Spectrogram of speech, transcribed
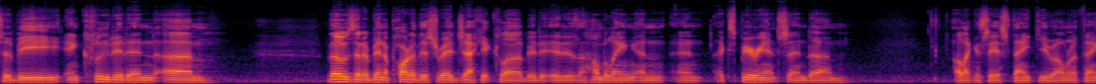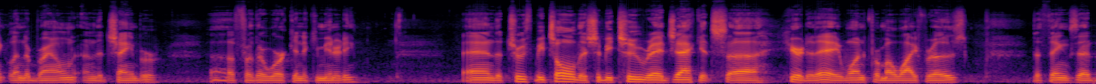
to be included in um, those that have been a part of this Red Jacket Club. It, it is a humbling and, and experience, and um, all I can say is thank you. I want to thank Linda Brown and the Chamber uh, for their work in the community. And the truth be told, there should be two red jackets uh, here today. One for my wife, Rose. The things that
